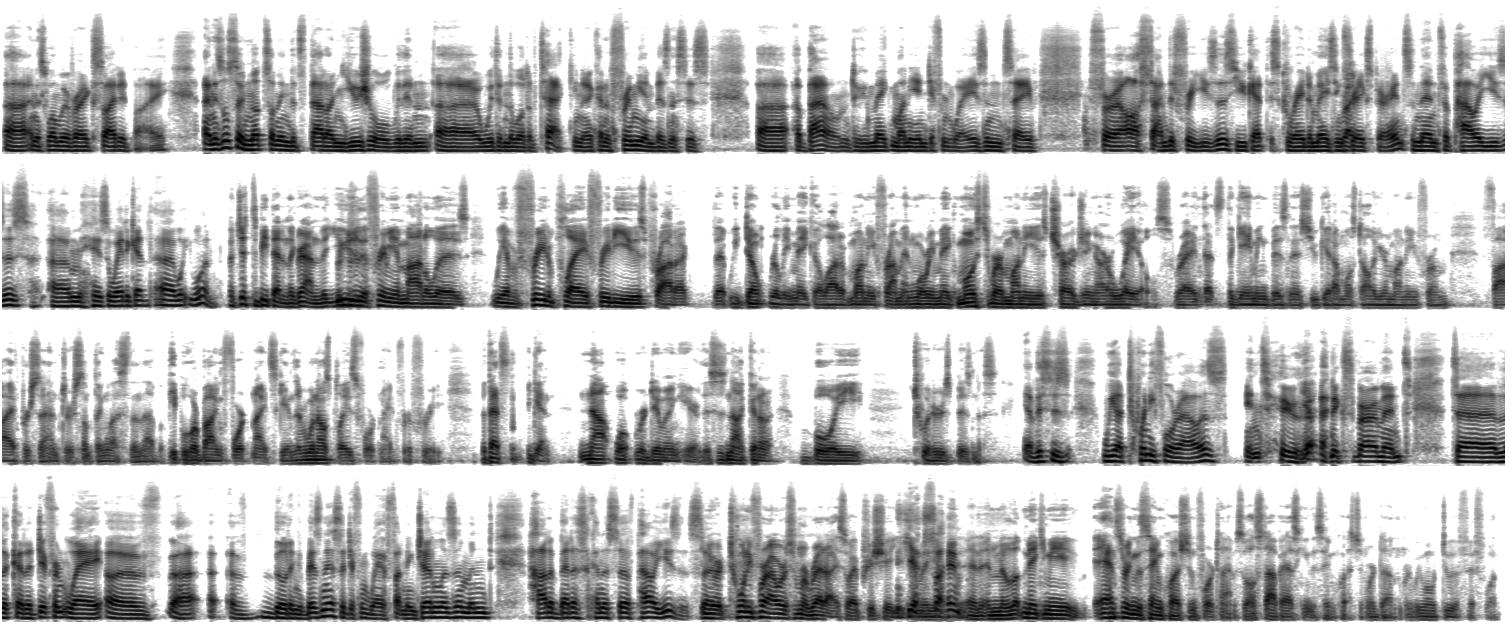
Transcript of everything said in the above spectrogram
uh, and it's one we're very excited by, and it's also not something that's that unusual within uh, within the world of tech. You know, kind of freemium businesses uh, abound who make money in different ways, and say, for our standard free users, you get this great, amazing Right. free experience, and then for power users, um, here's a way to get uh, what you want. But just to beat that in the ground, the, usually the freemium model is we have a free to play, free to use product that we don't really make a lot of money from. And where we make most of our money is charging our whales, right? That's the gaming business. You get almost all your money from 5% or something less than that. But people who are buying Fortnite skins, everyone else plays Fortnite for free. But that's, again, not what we're doing here. This is not going to buoy Twitter's business. Yeah, this is we are 24 hours into an experiment to look at a different way of uh, of building a business, a different way of funding journalism, and how to better kind of serve power users. So You're 24 hours from a red eye, so I appreciate you Yes, coming and, and making me answering the same question four times. So I'll stop asking the same question. We're done. We won't do a fifth one.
